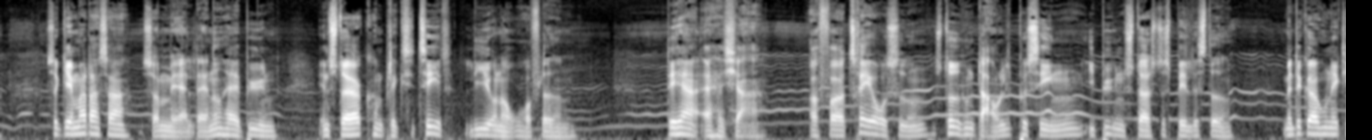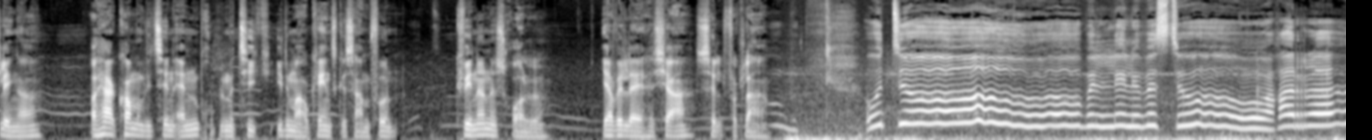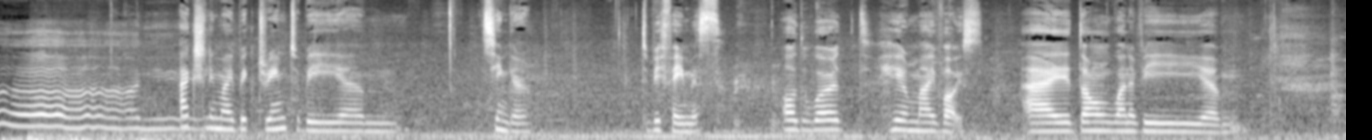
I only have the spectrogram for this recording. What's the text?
så gemmer der sig, som med alt andet her i byen, en større kompleksitet lige under overfladen. Det her er Hashar, og for tre år siden stod hun dagligt på scenen i byens største spillested. Men det gør hun ikke længere, og her kommer vi til en anden problematik i det marokkanske samfund. Kvindernes rolle. Jeg vil lade Hashar selv forklare. Actually, my big dream to be um, singer, to be famous. All the world hear my voice. I don't want to be um,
